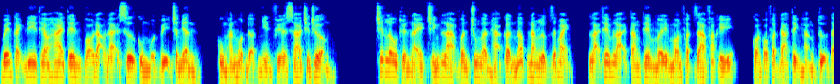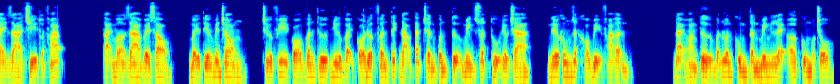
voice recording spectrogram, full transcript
bên cạnh đi theo hai tên võ đạo đại sư cùng một vị chân nhân, cùng hắn một đợt nhìn phía xa chiến trường. Chiếc lâu thuyền này chính là vân trung ẩn hạ cẩn nấp năng lực rất mạnh, lại thêm lại tăng thêm mấy món phật gia pháp khí, còn có phật đà tịnh hằng tự tay ra chỉ thuật pháp. Tại mở ra về sau, mấy tiếng bên trong, trừ phi có vân thứ như vậy có được phân tích đạo tác chân quân tự mình xuất thủ điều tra, nếu không rất khó bị phá ẩn. Đại hoàng tử vẫn luôn cùng tần minh lệ ở cùng một chỗ,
